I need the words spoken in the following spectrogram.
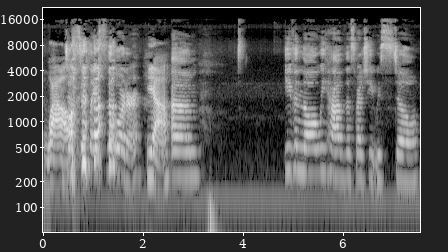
wow. just to place the order. yeah. Um, even though we have the spreadsheet, we still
